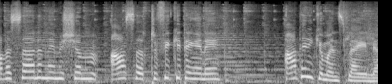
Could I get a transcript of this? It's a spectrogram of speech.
അവസാന നിമിഷം ആ സർട്ടിഫിക്കറ്റ് എങ്ങനെ? അതെനിക്ക് മനസ്സിലായില്ല.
